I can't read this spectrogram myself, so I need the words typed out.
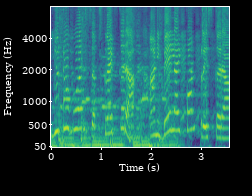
यूट्यूबवर सबस्क्राईब करा आणि बेल आयकॉन प्रेस करा.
